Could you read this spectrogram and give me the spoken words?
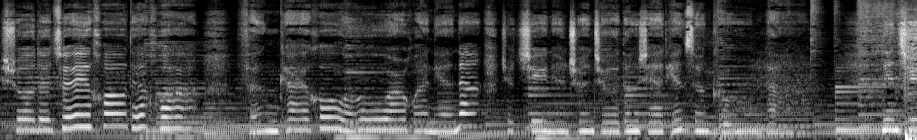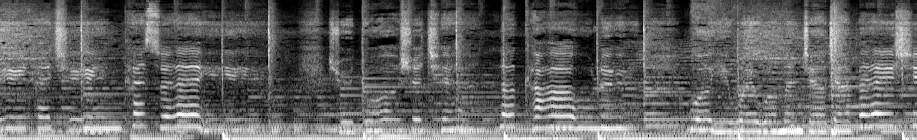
说的最后的话。分开后偶尔怀念那这几年春秋冬夏天算苦辣。年纪太轻太随意，许多事欠了考虑。我以为我们交加悲喜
